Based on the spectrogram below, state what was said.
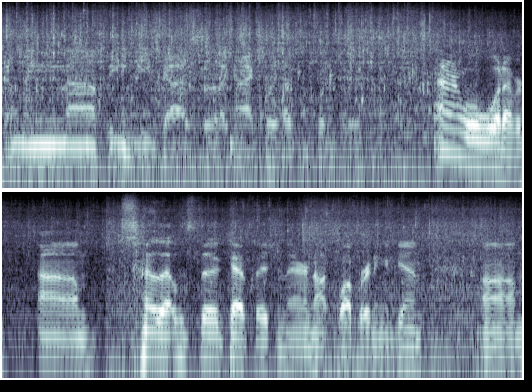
filming uh, feeding these guys so that I can actually have some footage of this. Alright, well whatever. Um, so that was the catfish in there not cooperating again. Um,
